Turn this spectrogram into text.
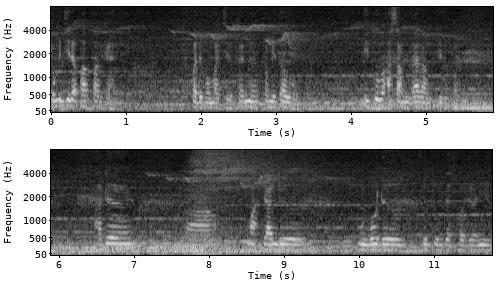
kami tidak paparkan kepada pembaca kerana kami tahu itu asam garam kehidupan. Ada uh, mak janda menggoda contoh dan sebagainya.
